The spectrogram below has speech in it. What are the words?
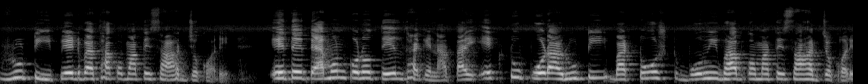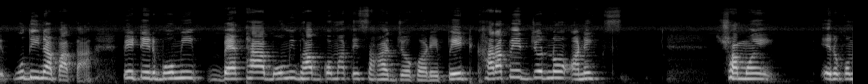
রুটি পেট ব্যথা কমাতে সাহায্য করে। এতে তেমন কোনো তেল থাকে না, তাই একটু পোড়া রুটি বা টোস্ট বমি ভাব কমাতে সাহায্য করে। পুদিনা পাতা, পেটের বমি, ব্যথা, বমি ভাব কমাতে সাহায্য করে। পেট খারাপের জন্য অনেক সময় এরকম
